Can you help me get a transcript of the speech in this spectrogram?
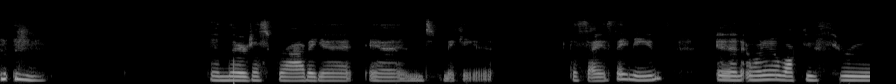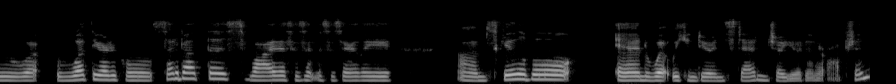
and they're just grabbing it and making it the size they need. And I want to walk you through what the article said about this, why this isn't necessarily um, scalable, and what we can do instead, and show you another option.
